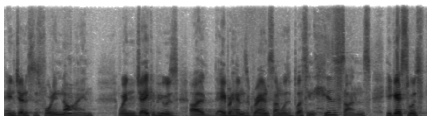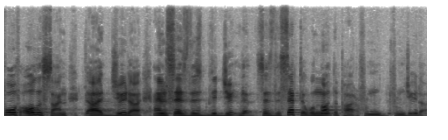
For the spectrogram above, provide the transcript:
in Genesis 49, when Jacob, who was uh, Abraham's grandson, was blessing his sons, he gets to his fourth oldest son, uh, Judah, and says, the, the, says the scepter will not depart from, from Judah.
